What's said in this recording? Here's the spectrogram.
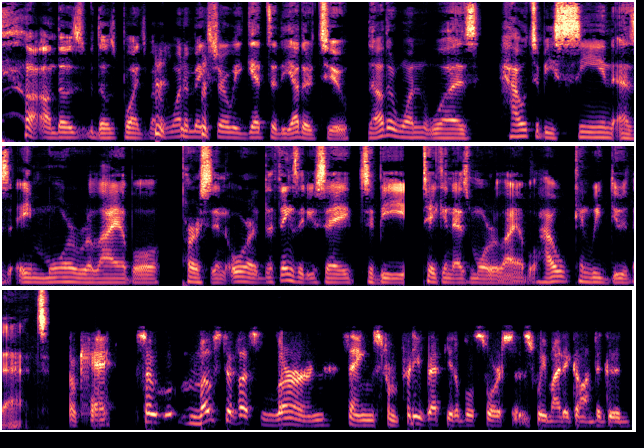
on those those points, but I want to make sure we get to the other two. The other one was how to be seen as a more reliable person, or the things that you say to be taken as more reliable. How can we do that? Okay. So most of us learn things from pretty reputable sources. We might have gone to good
